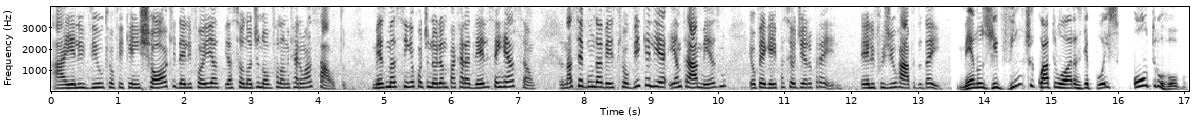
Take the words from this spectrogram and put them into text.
Aí ele viu que eu fiquei em choque, daí ele foi e acionou de novo falando que era um assalto. Mesmo assim, eu continuei olhando para a cara dele sem reação. Na segunda vez que eu vi que ele ia entrar mesmo, eu peguei e passei o dinheiro para ele. Ele fugiu rápido daí. Menos de 24 horas depois, outro roubo.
